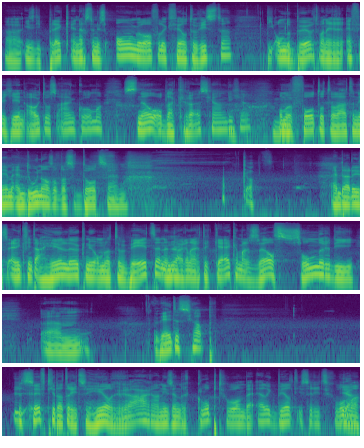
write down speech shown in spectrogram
eh, is die plek. En daar staan dus ongelooflijk veel toeristen die om de beurt, wanneer er even geen auto's aankomen, snel op dat kruis gaan liggen om een foto te laten nemen en doen alsof dat ze dood zijn. God. En, dat is, en ik vind dat heel leuk nu om dat te weten en Ja. daar naar te kijken, maar zelfs zonder die ehm, wetenschap beseft je dat er iets heel raar aan is en er klopt gewoon, bij elk beeld is er iets gewoon Ja, wat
